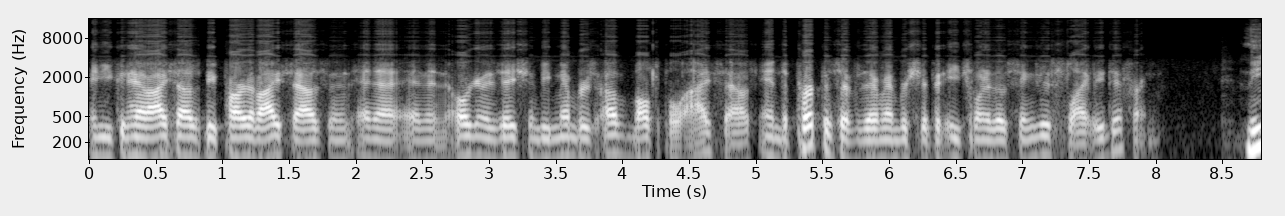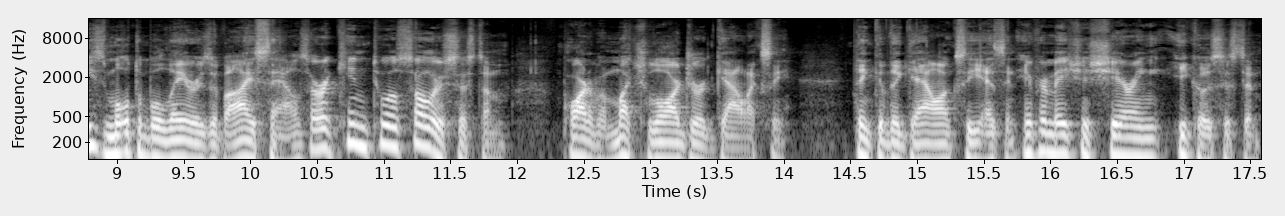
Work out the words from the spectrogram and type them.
and you can have ISAOs be part of ISAOs and, and, a, and an organization be members of multiple ISAOs. And the purpose of their membership in each one of those things is slightly different. These multiple layers of ISAOs are akin to a solar system, part of a much larger galaxy. Think of the galaxy as an information sharing ecosystem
